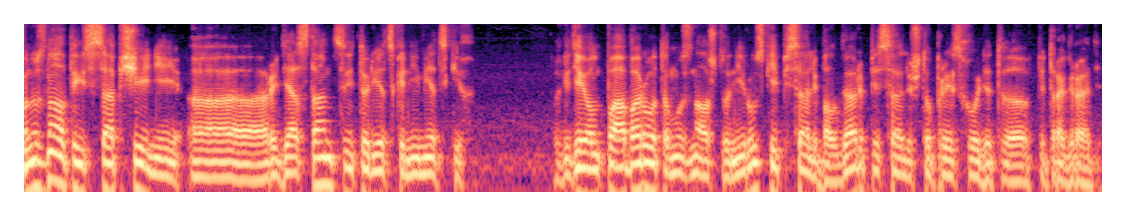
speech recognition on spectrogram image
Он узнал это из сообщений э, радиостанций турецко-немецких, где он по оборотам узнал, что не русские писали, болгары писали, что происходит э, в Петрограде.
